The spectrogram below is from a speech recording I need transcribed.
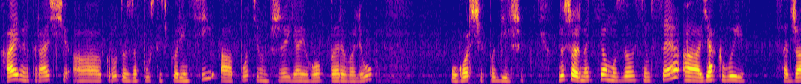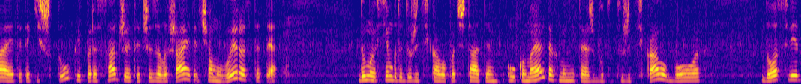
Хай він краще а, круто запустить корінці, а потім вже я його перевалю у горщик побільше. Ну що ж, на цьому зовсім все. А як ви саджаєте такі штуки, пересаджуєте чи залишаєте, в чому ви ростете? Думаю, всім буде дуже цікаво почитати у коментах. Мені теж буде дуже цікаво, бо досвід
